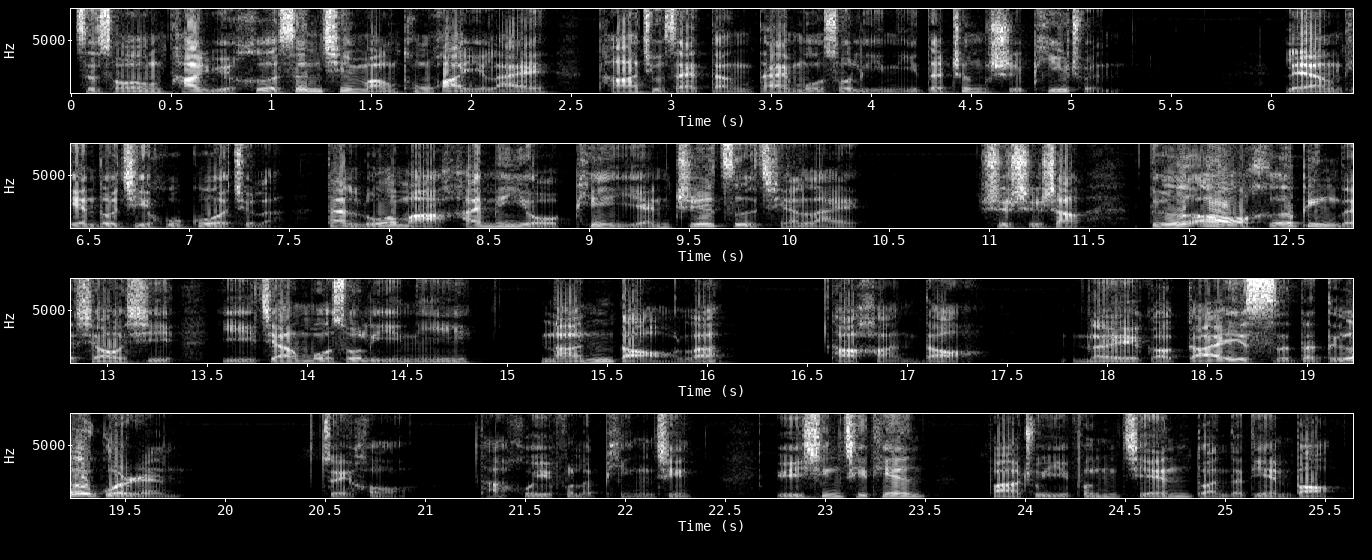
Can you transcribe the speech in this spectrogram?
自从他与赫森亲王通话以来，他就在等待墨索里尼的正式批准。两天都几乎过去了，但罗马还没有片言之字前来。事实上，德奥合并的消息已将墨索里尼难倒了。他喊道：“那个该死的德国人！”最后，他恢复了平静，于星期天发出一封简短的电报：“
